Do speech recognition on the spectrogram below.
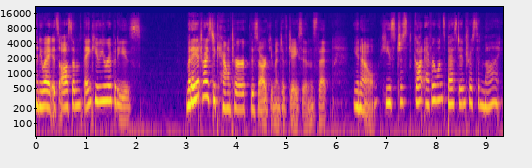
Anyway, it's awesome. Thank you, Euripides. Medea tries to counter this argument of Jason's that, you know, he's just got everyone's best interest in mind.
